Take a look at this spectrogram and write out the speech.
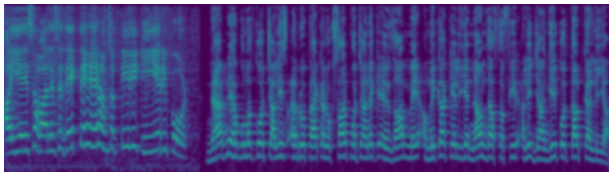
آئیے اس حوالے سے دیکھتے ہیں ہم سب ٹی وی کی یہ رپورٹ۔ نیب نے حکومت کو چالیس ارب روپے کا نقصان پہنچانے کے الزام میں امریکہ کے لیے نامزد سفیر علی جہانگیر کو طلب کر لیا۔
